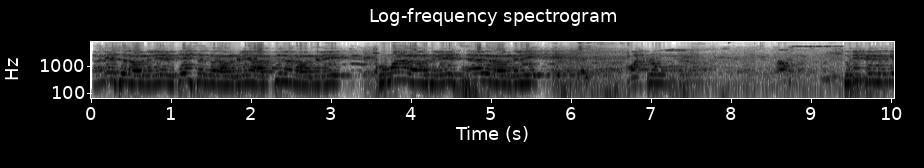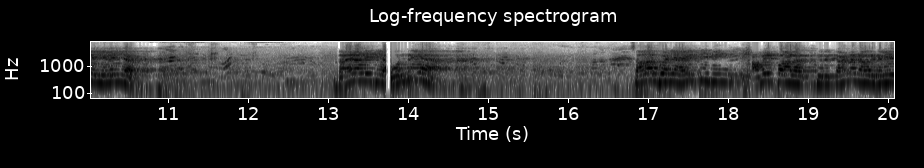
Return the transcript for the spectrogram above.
கணேசன் அவர்களே விஜய் சங்கர் அவர்களே அர்ஜுனன் அவர்களே குமார் அவர்களே சேகர் அவர்களே மற்றும் துடிப்புமிக்க இளைஞர். தயாநிதி ஒன்றிய சார்பணி ஐடி விங் அமைப்பாளர் திரு கண்ணன் அவர்களே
